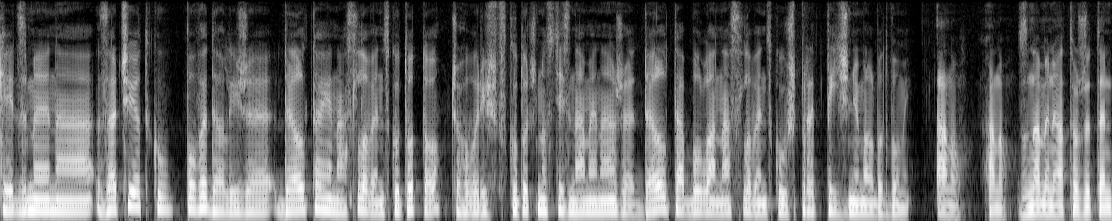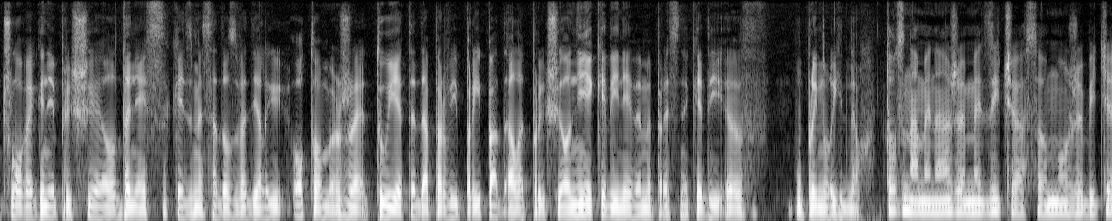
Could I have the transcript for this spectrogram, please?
Keď sme na začiatku povedali, že delta je na Slovensku, toto, čo hovoríš v skutočnosti znamená, že delta bola na Slovensku už pred týždňom alebo dvomi. Áno, áno. Znamená to, že ten človek neprišiel dnes, keď sme sa dozvedeli o tom, že tu je teda prvý prípad, ale prišiel niekedy, nevieme presne kedy, e, v uplynulých dňoch. To znamená, že medzičasom môže byť e,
